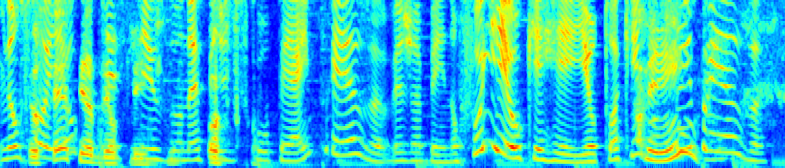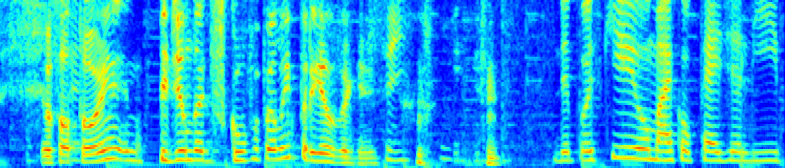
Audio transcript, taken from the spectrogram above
Não sou sei eu, que preciso, né? pedir Ops. desculpa. É a empresa, veja bem. Não fui eu que errei. Eu tô aqui Sim. na empresa. Eu só tô em- pedindo a desculpa pela empresa aqui. Sim. Depois que o Michael pede ali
